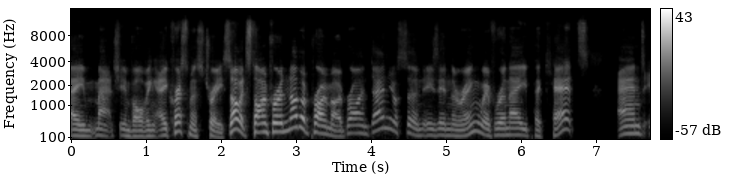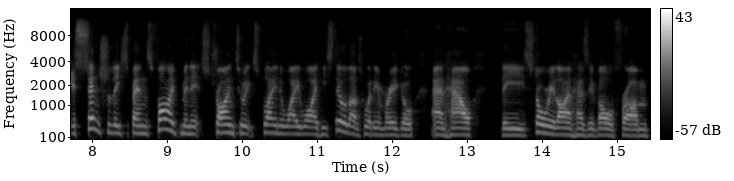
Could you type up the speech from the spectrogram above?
a match involving a Christmas tree. So it's time for another promo. Bryan Danielson is in the ring with Renee Paquette and essentially spends five minutes trying to explain away why he still loves William Regal and how the storyline has evolved from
